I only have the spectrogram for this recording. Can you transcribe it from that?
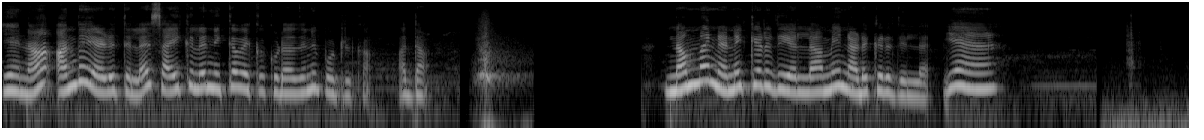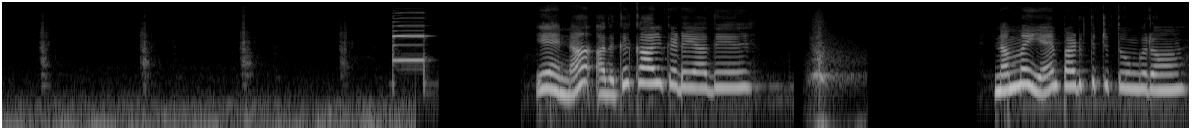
ஏன்னா அந்த இடத்துல சைக்கிளை நிற்க வைக்கக்கூடாதுன்னு போட்டிருக்கான் அதான். நம்ம நினைக்கிறது எல்லாமே நடக்கிறது இல்லை ஏன்? ஏன்னா அதுக்கு கால் கிடையாது. நம்ம ஏன் படுத்துட்டு தூங்குறோம்?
